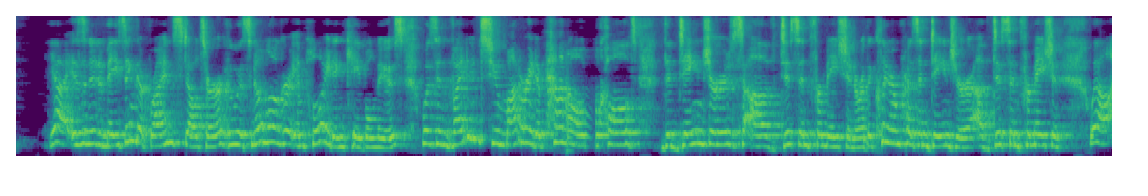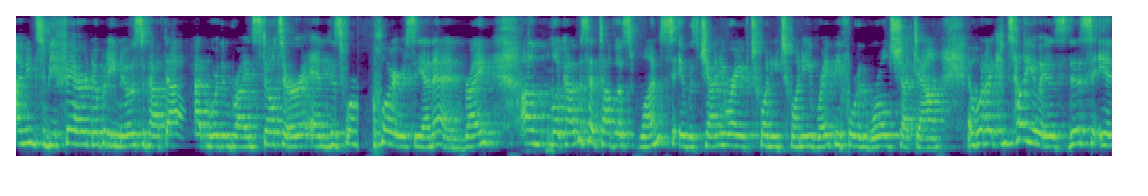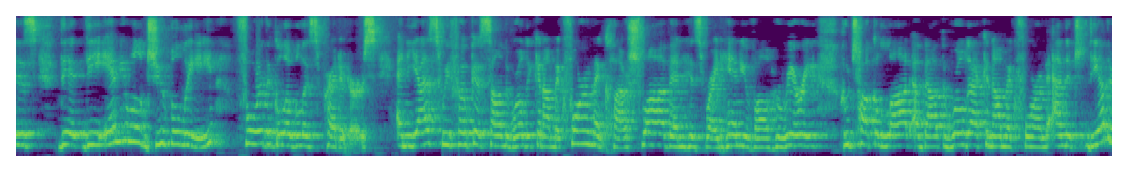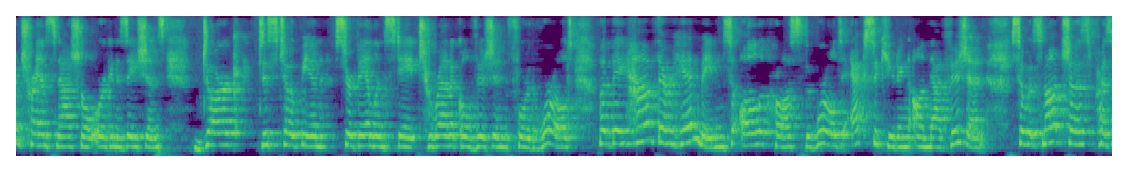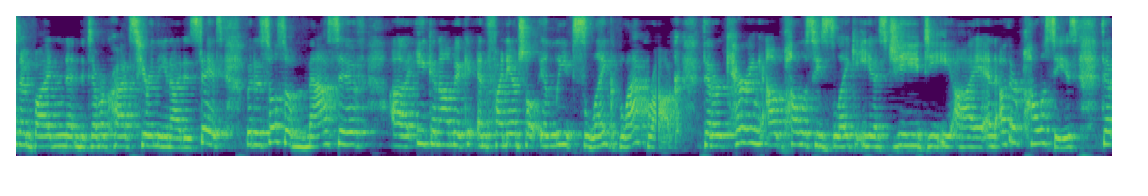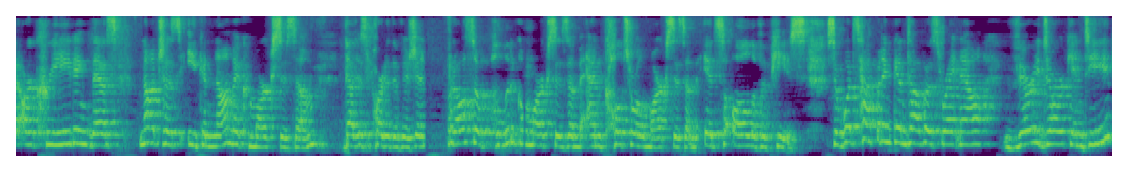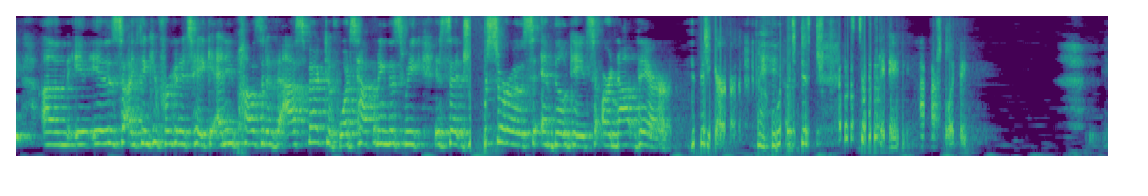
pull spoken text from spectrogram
Yeah, isn't it amazing that Brian Stelter, who is no longer employed in cable news, was invited to moderate a panel called The Dangers of Disinformation or the Clear and Present Danger of Disinformation? Well, I mean, to be fair, nobody knows about that more than Brian Stelter and his former employer, CNN, right? Um, look, I was at Davos once. It was January of 2020, right before the world shut down. And what I can tell you is this is the, the annual jubilee for the globalist predators. And yes, we focus on the World Economic Forum and Klaus Schwab and his right hand, Yuval Harari, who talk a lot about the World Economic Forum and the, the other transnational organizations' dark, dystopian, surveillance state, tyrannical vision for the world. But they have their handmaidens all across the world executing on that vision. So it's not just President Biden and the Democrats here in the United States, but it's also massive uh, economic and financial elites like BlackRock that are carrying out policies like ESG, DEI, and other policies that are creating this not just economic Marxism that is part of the vision, but also political Marxism and cultural Marxism. It's all of a piece. So what's happening in Davos right now? Very dark indeed. Um, it is, I think, if we're going to take any positive aspect of what's happening this week, it's that Soros and Bill Gates are not there this year, which is striking, actually.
